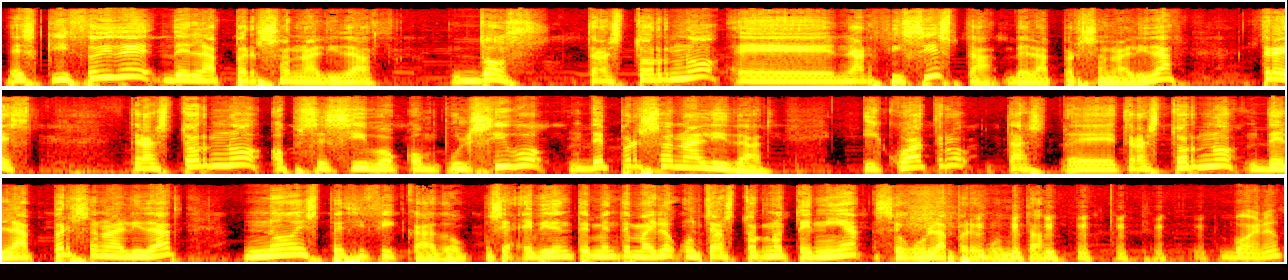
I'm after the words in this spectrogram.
esquizoide de la personalidad. Dos, trastorno eh, narcisista de la personalidad. Tres, trastorno obsesivo compulsivo de personalidad. Y cuatro, eh, trastorno de la personalidad no especificado. O sea, evidentemente, Mailo, un trastorno tenía según la pregunta. Bueno,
